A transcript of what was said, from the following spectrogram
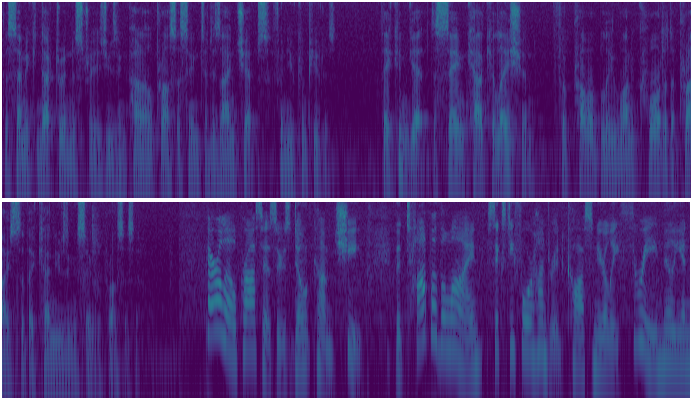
The semiconductor industry is using parallel processing to design chips for new computers they can get the same calculation for probably one quarter the price that they can using a single processor. Parallel processors don't come cheap. The top of the line 6400 costs nearly $3 million.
